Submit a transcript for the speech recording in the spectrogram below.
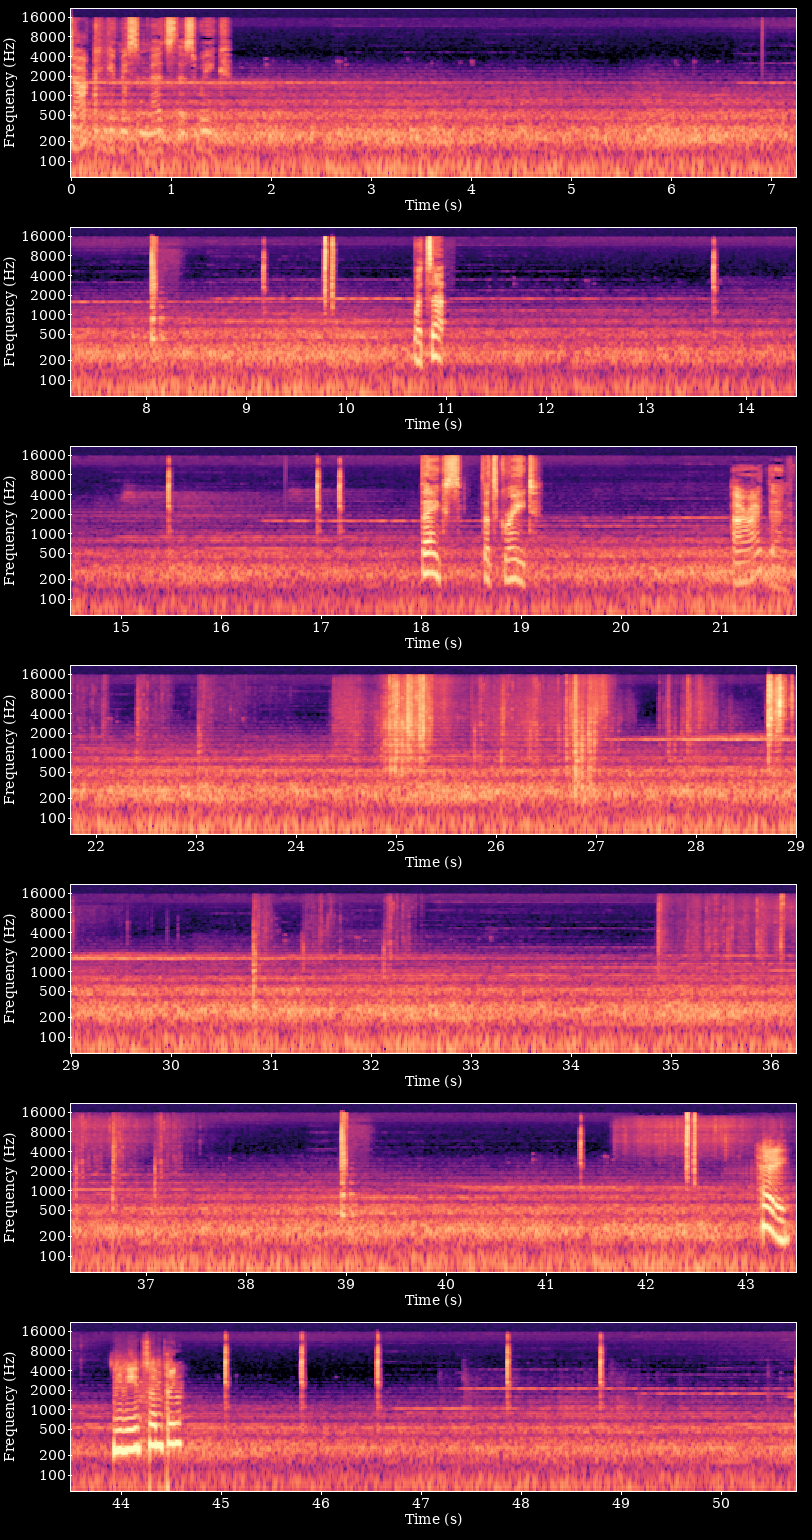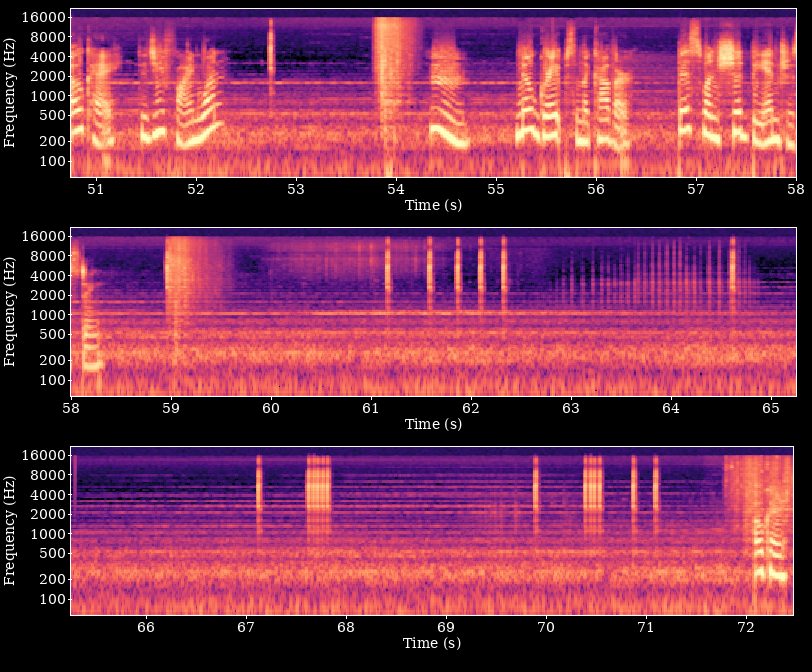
Doc can give me some meds this week. What's up? Thanks. That's great. You need something? Okay, did you find one? Hmm, no grapes in the cover. This one should be interesting. Okay,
